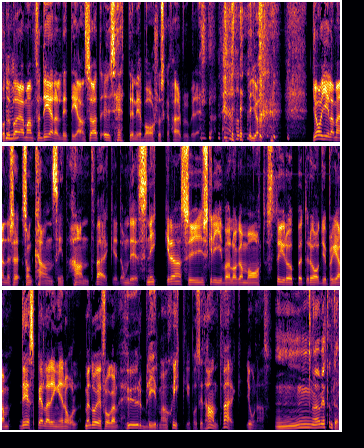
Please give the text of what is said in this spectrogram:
Och då börjar man fundera lite grann. Så att eh, sätt er ner barn så ska farbror berätta. jag, jag gillar människor som kan sitt hantverk. Om det är snickra, sy, skriva, laga mat, styra upp ett radioprogram. Det spelar ingen roll. Men då är frågan, hur blir man skicklig på sitt hantverk, Jonas? Mm, jag vet inte.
